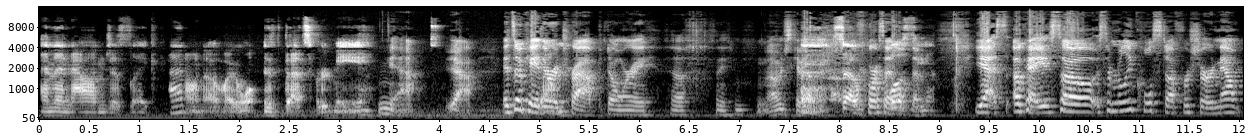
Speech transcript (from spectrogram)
And then now I'm just like, I don't know if I want, if that's for me. Yeah. Yeah. It's okay. They're a trap. Don't worry. Ugh, no, I'm just kidding. So of course I we'll love see. them. Yes. Okay. So some really cool stuff for sure. Now,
